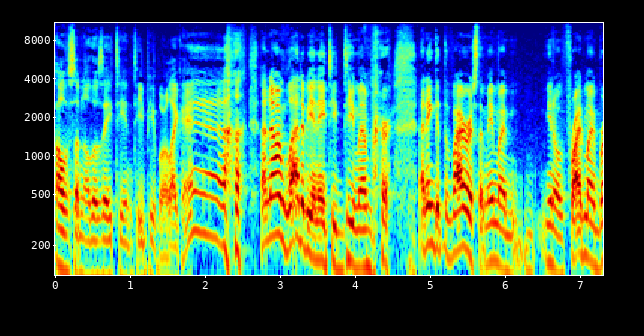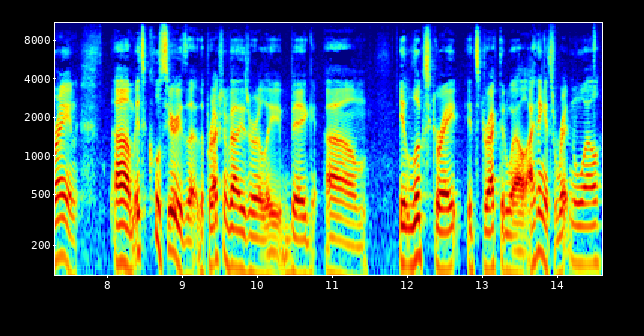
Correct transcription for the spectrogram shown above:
all of a sudden all those AT&T people are like, "Yeah, and now I'm glad to be an AT&T member. I didn't get the virus that made my, you know, fried my brain." Um, it's a cool series. The, the, production values are really big. Um, it looks great. It's directed well. I think it's written well.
